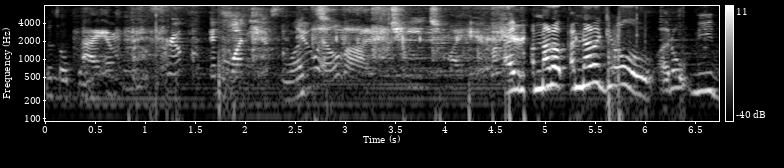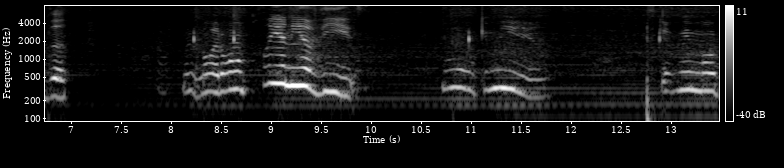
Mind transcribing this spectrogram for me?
Let's open. I am proof in one use. What? Elvive changed my hair. I, I'm not a I'm not a girl. I don't need this. No, I don't want to play any of these. No, give me, give me more.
